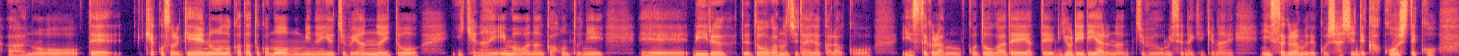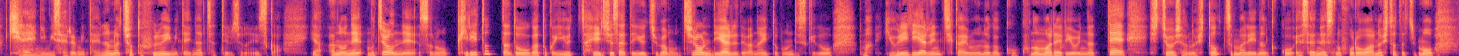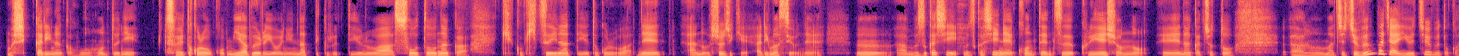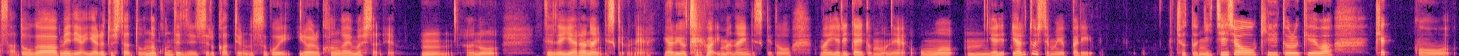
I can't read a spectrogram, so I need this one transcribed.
あの、で、結構それ芸能の方とかももうみんな YouTube やんないといけない。今はなんか本当に、えー、リールで動画の時代だからこう、インスタグラムもこう動画でやってよりリアルな自分を見せなきゃいけない。インスタグラムでこう写真で加工してこう、綺麗に見せるみたいなのはちょっと古いみたいになっちゃってるじゃないですか。いや、あのね、もちろんね、その切り取った動画とか編集された YouTube はもちろんリアルではないと思うんですけど、まあ、よりリアルに近いものがこう好まれるようようになって、視聴者の人、つまりなんかこう SNS のフォロワーの人たちも、もうしっかりなんかもう本当にそういうところをこう見破るようになってくるっていうのは相当なんか結構きついなっていうところはね、あの正直ありますよね。うん。あ難しい、難しいね、コンテンツクリエーションの、えー、なんかちょっと、あの、まあ、自分がじゃあ YouTube とかさ、動画メディアやるとしたらどんなコンテンツにするかっていうのをすごいいろいろ考えましたね。うん。あの、全然やらないんですけどね。やる予定は今ないんですけど、まあやりたいともね、思う、うん、やり、やるとしてもやっぱり、ちょっと日常を切り取る系は結構、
